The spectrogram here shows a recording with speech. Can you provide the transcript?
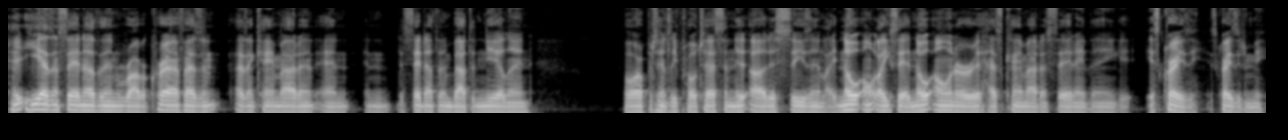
he hasn't said nothing, Robert Kraft hasn't hasn't came out and and and said nothing about the kneeling or potentially protesting uh, this season. Like no, like you said, no owner has come out and said anything. It's crazy. It's crazy to me.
